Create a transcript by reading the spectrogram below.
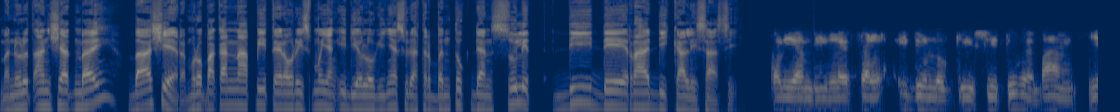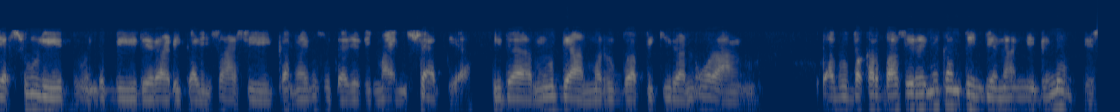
Menurut Ansyat Mbai, Bashir merupakan napi terorisme yang ideologinya sudah terbentuk dan sulit dideradikalisasi kalau yang di level ideologis itu memang ya sulit untuk dideradikalisasi karena itu sudah jadi mindset ya tidak mudah merubah pikiran orang Abu Bakar Basir ini kan pimpinan ideologis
